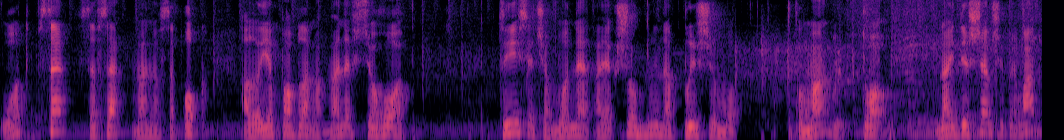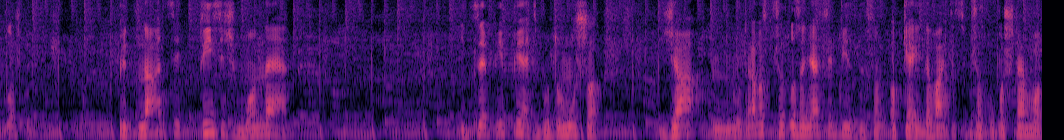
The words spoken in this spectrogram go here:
От, все, все, все, в мене все ок. Але є проблема, в мене всього тисяча монет. А якщо ми напишемо команду, то найдешевший приват коштує 15 тисяч монет. І це піпець, бо тому що я. Ну, треба спочатку зайнятися бізнесом. Окей, давайте спочатку почнемо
